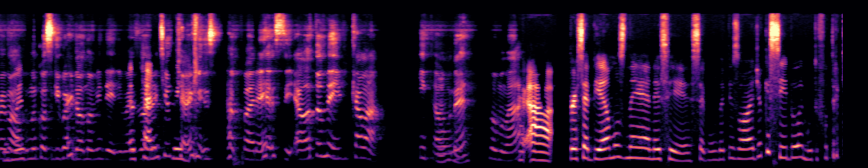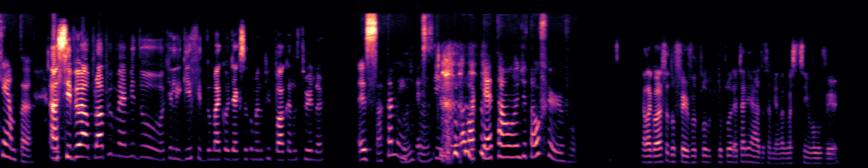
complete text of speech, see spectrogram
foi mal, não consegui guardar o nome dele, mas o na hora Charles que o. Charles aparece, ela também fica lá. Então, Uhum. né? Vamos lá. Ah, percebemos, né, nesse segundo episódio que Sybil é muito futriquenta. A Síbil é o próprio meme do aquele gif do Michael Jackson comendo pipoca no thriller. Exatamente, é Uhum. Sybil. Ela quer estar onde tá o fervo. Ela gosta do fervo do proletariado também, ela gosta de se envolver.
